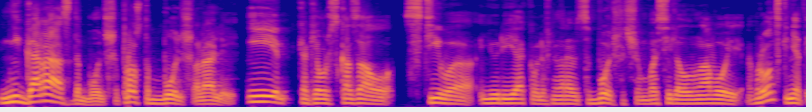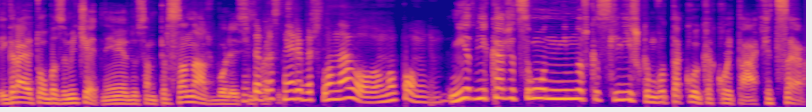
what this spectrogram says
не гораздо больше, просто больше ролей. И, как я уже сказал, Стива Юрий Яковлев мне нравится больше, чем Василий Луновой Вронский. Нет, играют оба замечательно, я имею в виду сам персонаж более симпатичный. Ты просто не любишь Лунового, мы помним. Нет, мне кажется, он немножко слишком вот такой какой-то офицер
